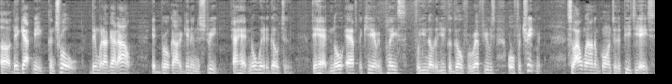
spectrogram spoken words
uh, they got me controlled. Then when I got out, it broke out again in the street. I had nowhere to go to. They had no aftercare in place for you know that you could go for refuge or for treatment. So I wound up going to the PGH,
